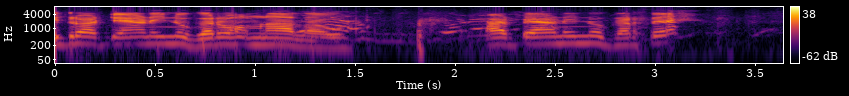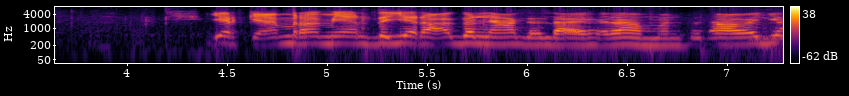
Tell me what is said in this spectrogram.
મિત્રો ટેણી નું ઘર હમણાં લાવો આ ટેણી નું ઘર છે. યાર કેમેરામેન તો યાર આગળ ને આગળ આવે રામ મન તો આવે છે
